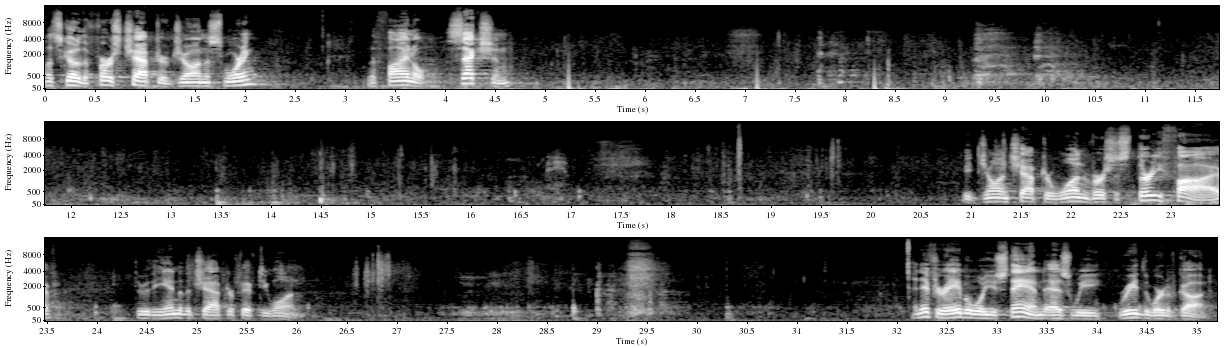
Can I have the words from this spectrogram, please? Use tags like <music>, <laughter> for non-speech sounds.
Let's go to the first chapter of John this morning, the final section. Be John chapter 1, verses 35 through the end of the chapter 51. And if you're able, will you stand as we read the Word of God?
